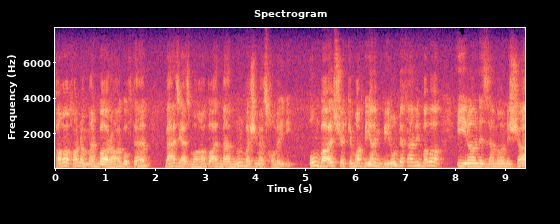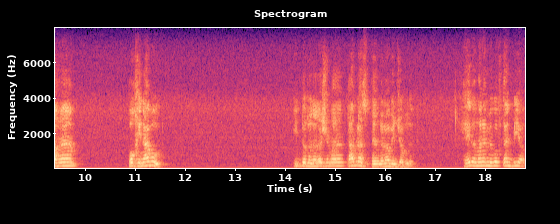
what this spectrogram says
آقا خانم من بارها گفتم بعضی از ماها باید ممنون باشیم از خمینی. اون باعث شد که ما بیایم بیرون بفهمیم بابا ایران زمان شاه هم پخی نبود. این دو تا داداش من قبل از انقلاب اینجا بوده. هی به منم می‌گفتن بیا.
